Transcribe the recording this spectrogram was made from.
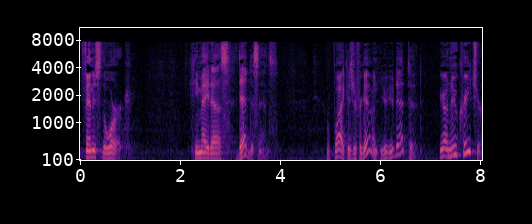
finished the work, he made us dead to sins. Why? Because you're forgiven. You're, you're dead to it. You're a new creature.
